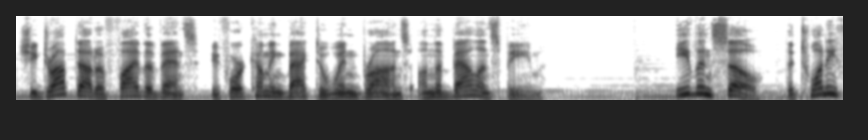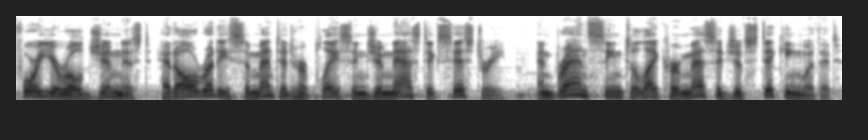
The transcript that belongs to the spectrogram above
She dropped out of five events before coming back to win bronze on the balance beam. Even so, the 24 year old gymnast had already cemented her place in gymnastics history, and brands seemed to like her message of sticking with it.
